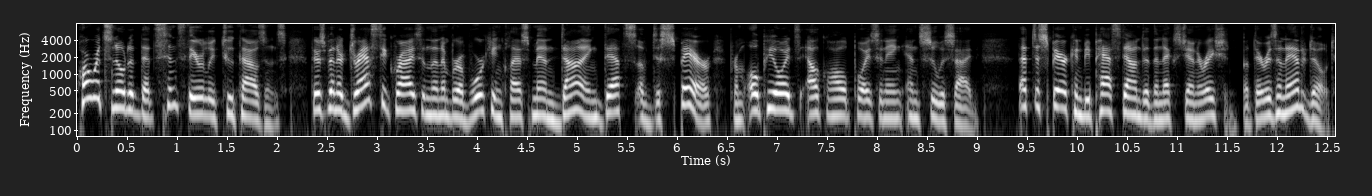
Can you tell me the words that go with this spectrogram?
Horwitz noted that since the early 2000s, there's been a drastic rise in the number of working class men dying deaths of despair from opioids, alcohol poisoning, and suicide. That despair can be passed down to the next generation, but there is an antidote.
